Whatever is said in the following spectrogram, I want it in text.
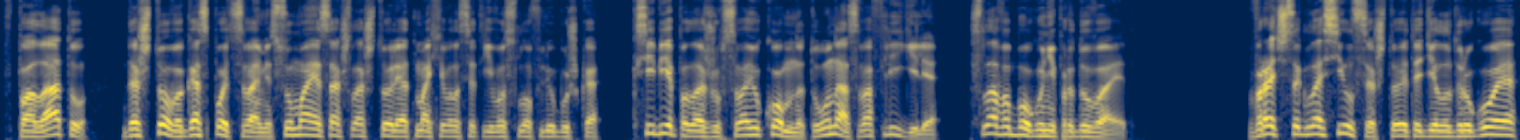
В палату? Да что вы, Господь с вами, с ума я сошла, что ли, отмахивалась от его слов Любушка. К себе положу, в свою комнату, у нас, во флигеле. Слава богу, не продувает. Врач согласился, что это дело другое,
